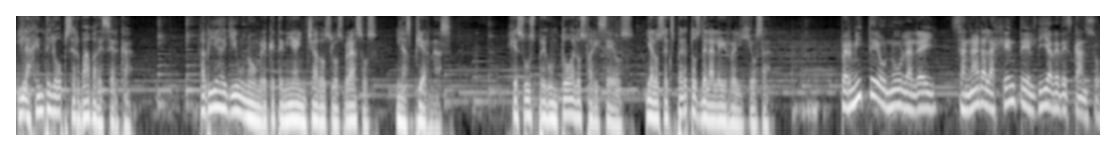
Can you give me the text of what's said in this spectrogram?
y la gente lo observaba de cerca. Había allí un hombre que tenía hinchados los brazos y las piernas. Jesús preguntó a los fariseos y a los expertos de la ley religiosa, ¿Permite o no la ley sanar a la gente el día de descanso?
